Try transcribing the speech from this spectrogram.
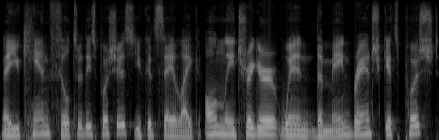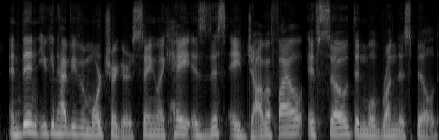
Now you can filter these pushes. You could say like only trigger when the main branch gets pushed. And then you can have even more triggers saying like, hey, is this a Java file? If so, then we'll run this build.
